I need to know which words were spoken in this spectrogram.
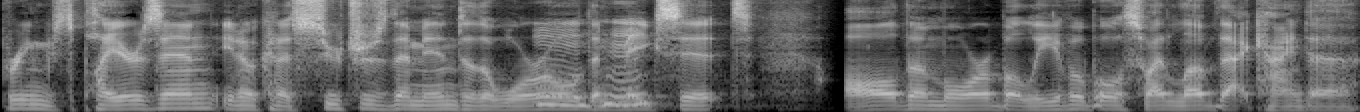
brings players in, you know, kind of sutures them into the world mm-hmm. and makes it all the more believable. So I love that kind of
